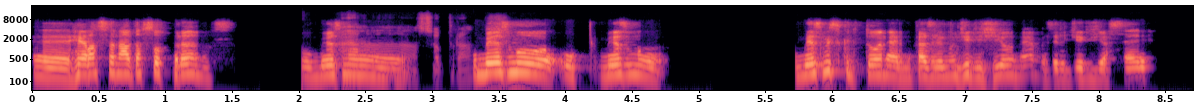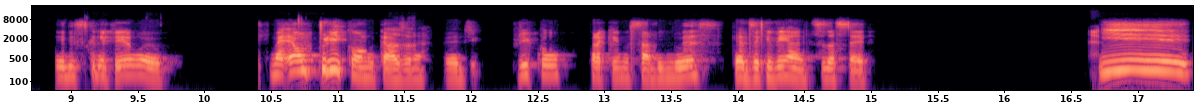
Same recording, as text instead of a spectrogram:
é, relacionado a Sopranos. O mesmo, Ah, o mesmo, o mesmo, o mesmo escritor, né? No caso ele não dirigiu, né? Mas ele dirigiu a série. Ele escreveu, é, um prequel no caso, né? É de prequel para quem não sabe inglês, quer dizer que vem antes da série. É. E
